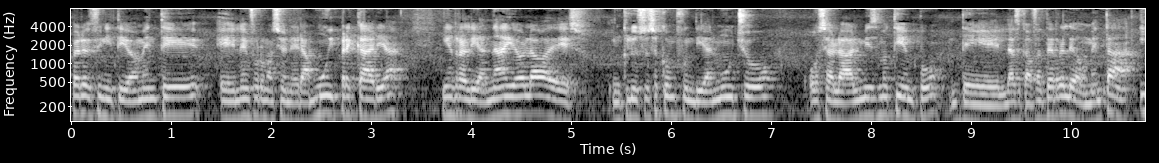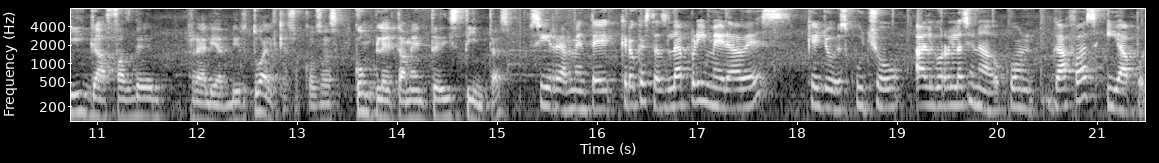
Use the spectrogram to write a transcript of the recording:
pero definitivamente eh, la información era muy precaria y en realidad nadie hablaba de eso. Incluso se confundían mucho o se hablaba al mismo tiempo de las gafas de realidad aumentada y gafas de realidad virtual, que son cosas completamente distintas. Sí, realmente creo que esta es la primera vez que yo escucho algo relacionado con gafas y Apple.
